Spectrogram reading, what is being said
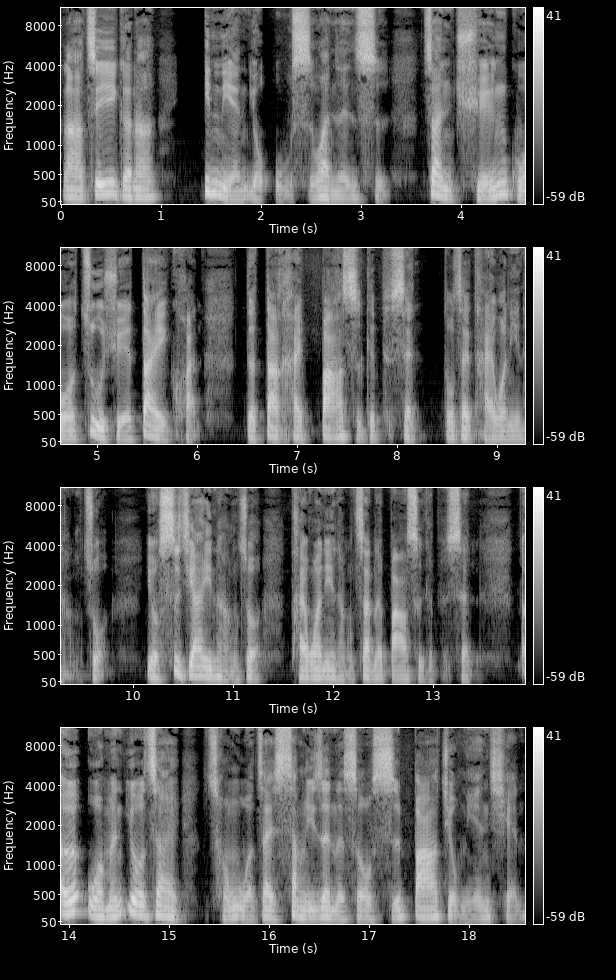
那这一个呢，一年有五十万人次，占全国助学贷款。的大概八十个 percent 都在台湾银行做，有四家银行做，台湾银行占了八十个 percent，而我们又在从我在上一任的时候，十八九年前，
